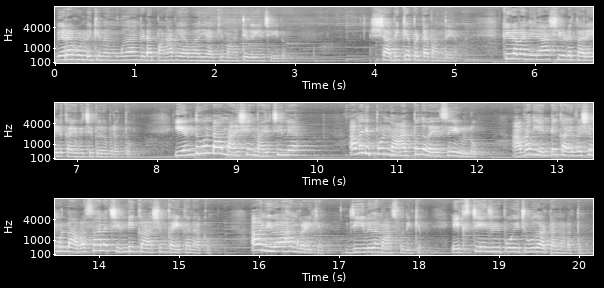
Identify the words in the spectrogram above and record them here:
വിറകൊള്ളിക്കുന്ന മൂന്നാംകിട പണവ്യാപാരിയാക്കി മാറ്റുകയും ചെയ്തു. ശപിക്കപ്പെട്ട പന്തയം. കിഴവൻ നിരാശയുടെ തലയിൽ കൈവച്ച് പിറുപിറുത്തു. എന്തുകൊണ്ട് ആ മനുഷ്യൻ മരിച്ചില്ല? അവനിപ്പോൾ നാൽപ്പത് വയസ്സേയുള്ളൂ. അവൻ എന്റെ കൈവശമുള്ള അവസാന ചില്ലിക്കാശും കൈക്കലാക്കും. അവൻ വിവാഹം കഴിക്കും ജീവിതം ആസ്വദിക്കും. എക്സ്ചേഞ്ചിൽ പോയി ചൂതാട്ടം നടത്തും.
